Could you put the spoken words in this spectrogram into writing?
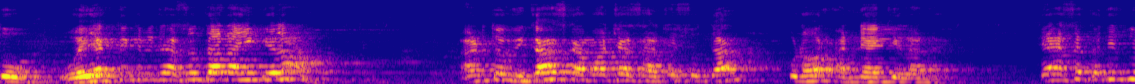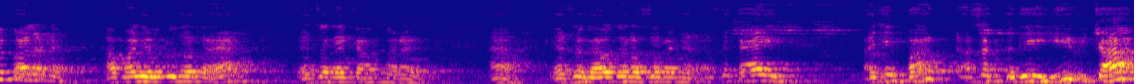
तो वैयक्तिकरित्या सुद्धा नाही केला आणि तो विकास कामाच्यासाठी सुद्धा कुणावर अन्याय केला नाही. हे असं कधीच मी पाहिलं नाही. हा माझ्या विरोधात आहे याचं नाही काम करायचं. हां याचं गाव जर असं नाही करायचं असं काय? अजिबात असा कधीही विचार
